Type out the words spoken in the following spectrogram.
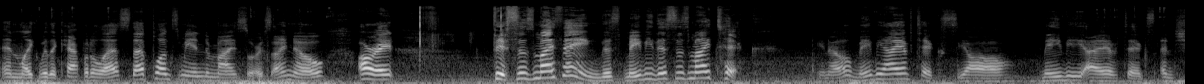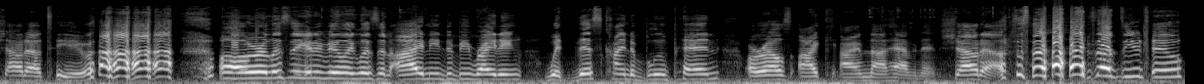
and like with a capital S, that plugs me into my source. I know, all right, this is my thing. This maybe this is my tic. You know, maybe I have tics, y'all. Maybe I have tics. And shout out to you. oh, we're listening and feeling, listen, I need to be writing with this kind of blue pen or else I, I'm not having it. Shout out. if that's you too,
